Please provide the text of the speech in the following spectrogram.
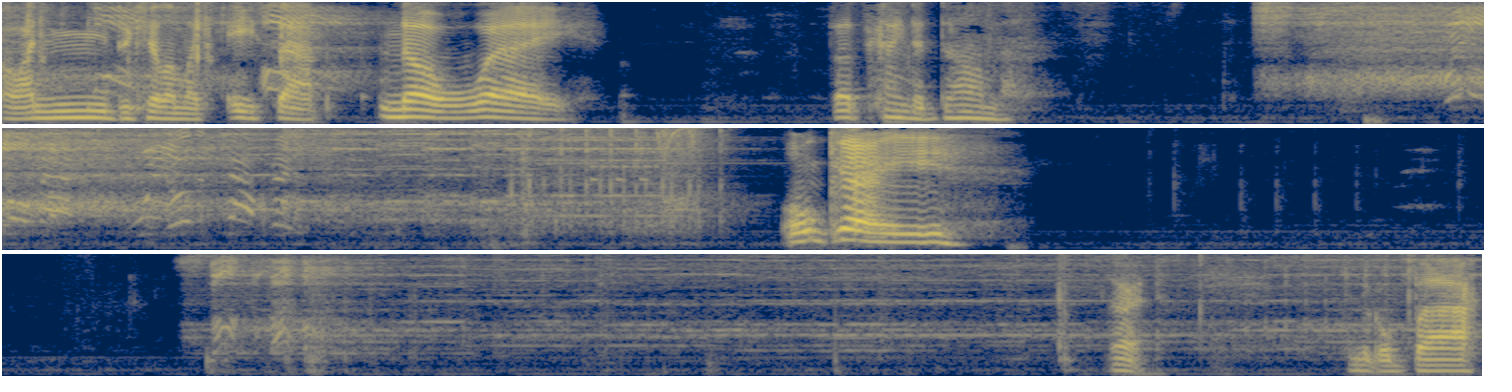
Oh, I need to kill him like ASAP. No way. That's kind of dumb. Okay. All right. So I'm gonna go back.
